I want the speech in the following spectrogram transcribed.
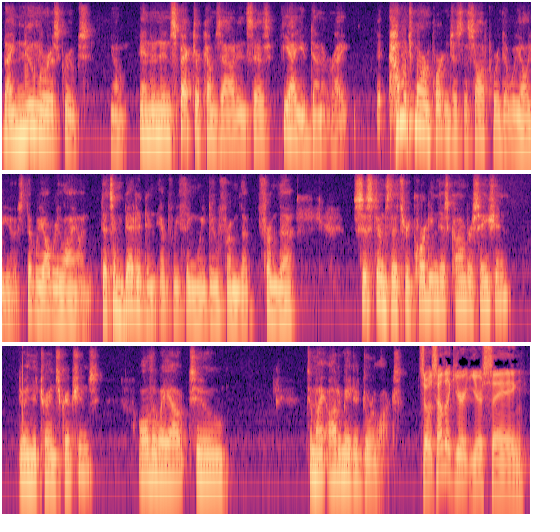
by, numerous groups. You know, and an inspector comes out and says, Yeah, you've done it right. How much more important is the software that we all use, that we all rely on, that's embedded in everything we do from the from the systems that's recording this conversation, doing the transcriptions, all the way out to to my automated door locks. So it sounds like you're you're saying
